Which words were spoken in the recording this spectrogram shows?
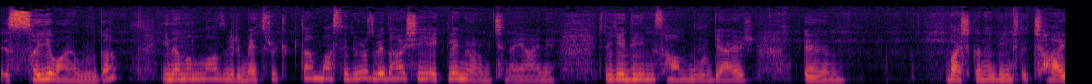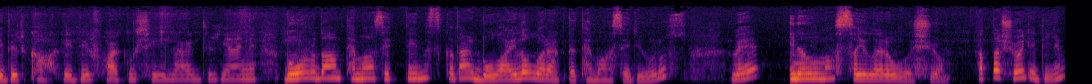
e, sayı var burada. İnanılmaz bir metreküpten bahsediyoruz ve daha şeyi eklemiyorum içine. Yani işte yediğimiz hamburger, başka ne diyeyim işte çaydır, kahvedir, farklı şeylerdir. Yani doğrudan temas ettiğimiz kadar dolaylı olarak da temas ediyoruz ve inanılmaz sayılara ulaşıyor. Hatta şöyle diyeyim,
